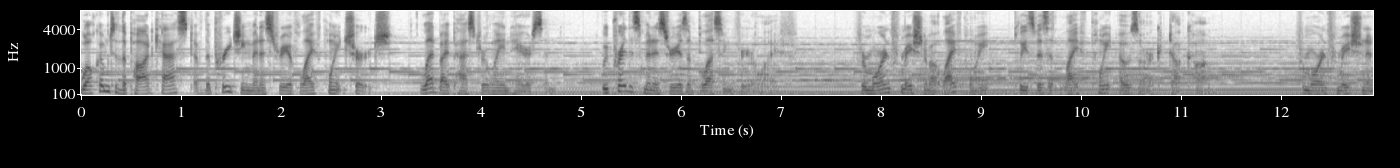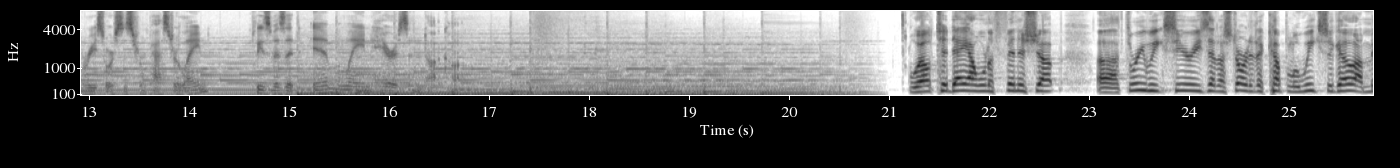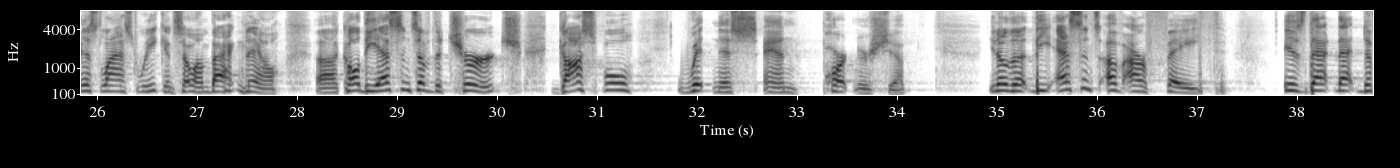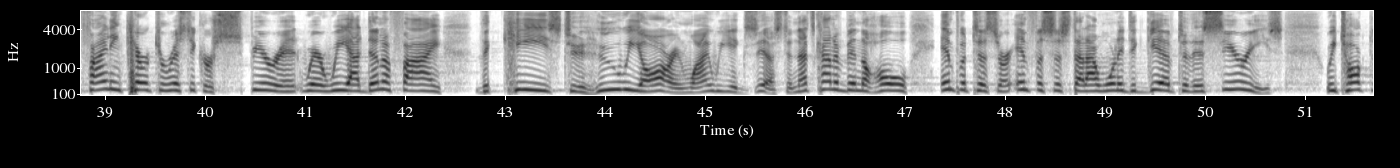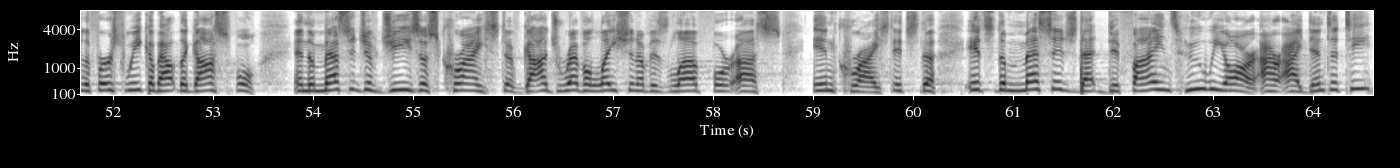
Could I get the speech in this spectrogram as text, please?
Welcome to the podcast of the preaching ministry of Life Point Church, led by Pastor Lane Harrison. We pray this ministry is a blessing for your life. For more information about Life Point, please visit lifepointozark.com. For more information and resources from Pastor Lane, please visit mlaneharrison.com. Well, today I want to finish up a three week series that I started a couple of weeks ago. I missed last week, and so I'm back now, uh, called The Essence of the Church Gospel, Witness, and Partnership. You know, the, the essence of our faith is that, that defining characteristic or spirit where we identify the keys to who we are and why we exist. And that's kind of been the whole impetus or emphasis that I wanted to give to this series. We talked the first week about the gospel and the message of Jesus Christ, of God's revelation of his love for us in Christ. It's the, it's the message that defines who we are, our identity,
